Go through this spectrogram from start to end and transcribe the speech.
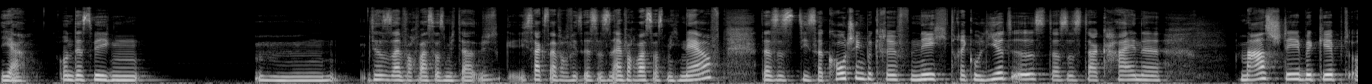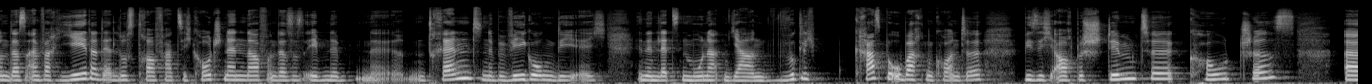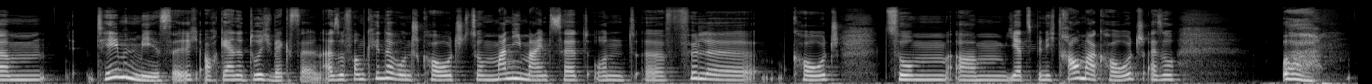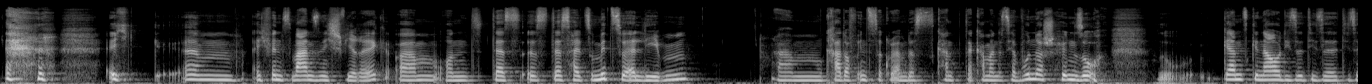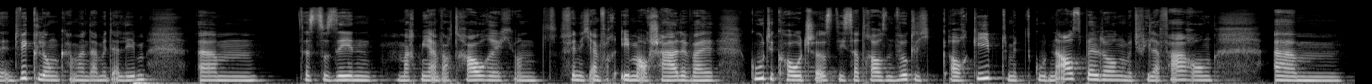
ja, und deswegen, mh, mm, das ist einfach was, was mich da, ich, ich sag's einfach, wie es ist, es ist einfach was, was mich nervt, dass es dieser Coaching-Begriff nicht reguliert ist, dass es da keine Maßstäbe gibt und dass einfach jeder, der Lust drauf hat, sich Coach nennen darf und das ist eben eine, eine, ein Trend, eine Bewegung, die ich in den letzten Monaten, Jahren wirklich krass beobachten konnte, wie sich auch bestimmte Coaches ähm, themenmäßig auch gerne durchwechseln. Also vom Kinderwunsch-Coach zum Money-Mindset und äh, Fülle-Coach zum ähm, jetzt bin ich Trauma-Coach. Also oh, ich ähm, ich finde es wahnsinnig schwierig ähm, und das ist das halt so mitzuerleben ähm, Gerade auf Instagram, das kann, da kann man das ja wunderschön so, so ganz genau diese, diese, diese Entwicklung kann man damit erleben. Ähm, das zu sehen, macht mich einfach traurig und finde ich einfach eben auch schade, weil gute Coaches, die es da draußen wirklich auch gibt, mit guten Ausbildungen, mit viel Erfahrung, ähm,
